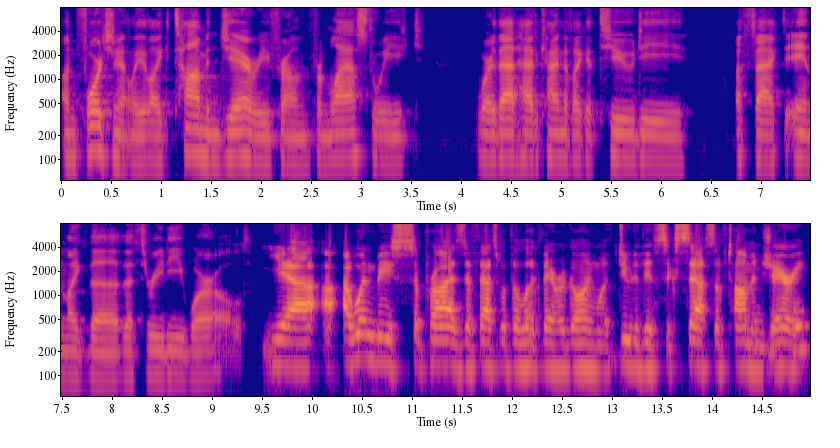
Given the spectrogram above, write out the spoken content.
unfortunately like Tom and Jerry from from last week where that had kind of like a 2D effect in like the the 3D world. Yeah, I, I wouldn't be surprised if that's what the look they were going with due to the success of Tom and Jerry.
